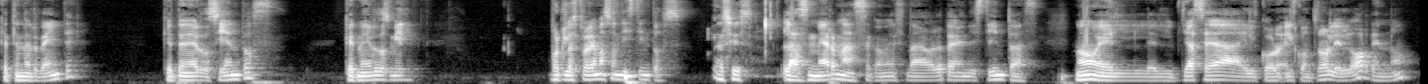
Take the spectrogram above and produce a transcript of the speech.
que tener 20, que tener 200, que tener 2000. Porque los problemas son distintos. Así es. Las mermas se comienzan a volver también distintas, ¿no? El, ya sea el, el control, el orden, ¿no?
